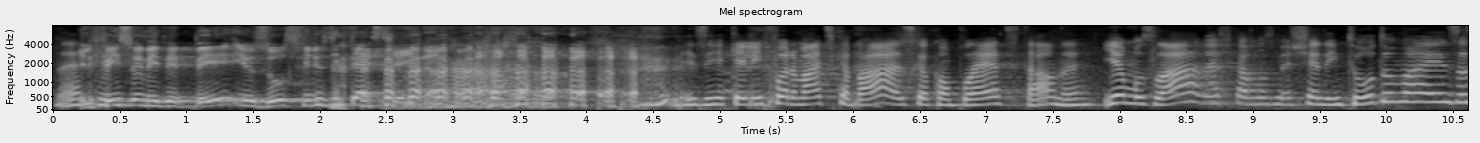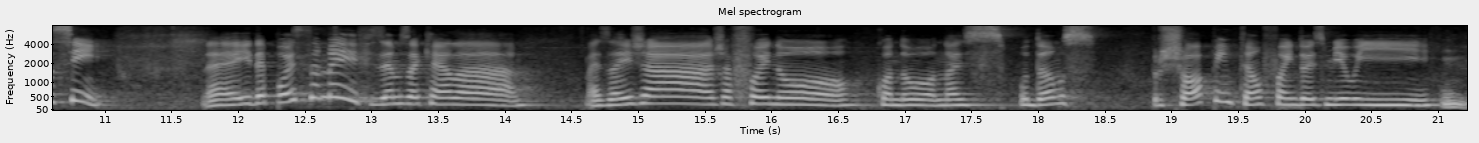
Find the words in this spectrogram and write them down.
Né? Ele fez o MVP e usou os filhos de teste ainda. Fez aquele informática básica, completo e tal, né? Íamos lá, né? Ficávamos mexendo em tudo, mas assim... Né? E depois também fizemos aquela... Mas aí já, já foi no... Quando nós mudamos para o shopping, então foi em 2000 e... um.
